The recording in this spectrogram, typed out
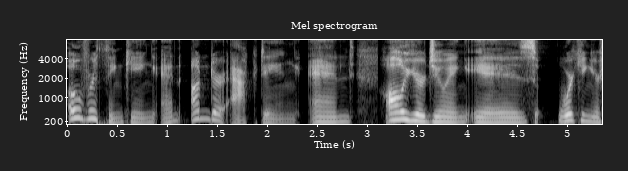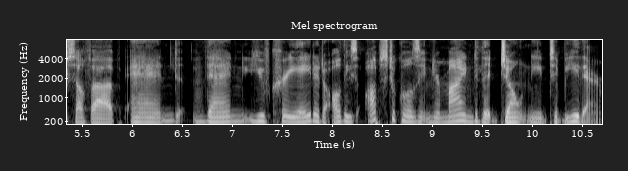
overthinking and underacting. And all you're doing is working yourself up. And then you've created all these obstacles in your mind that don't need to be there.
